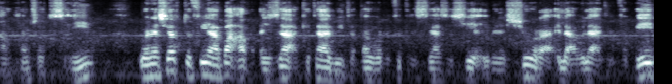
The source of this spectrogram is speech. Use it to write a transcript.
عام 95 ونشرت فيها بعض أجزاء كتابي تطور الفكر السياسي الشيعي من الشورى إلى ولاية الفقيه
